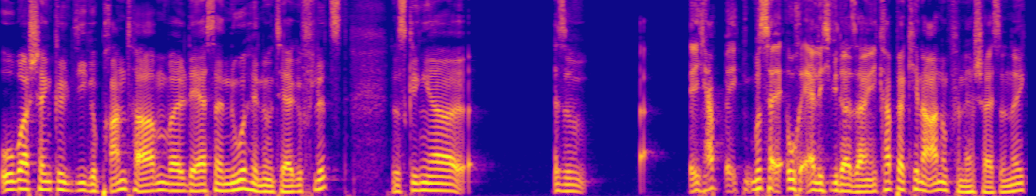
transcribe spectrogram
Oberschenkel, die gebrannt haben, weil der ist ja nur hin und her geflitzt. Das ging ja, also ich hab, ich muss ja auch ehrlich wieder sagen, ich habe ja keine Ahnung von der Scheiße. Ne? Ich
